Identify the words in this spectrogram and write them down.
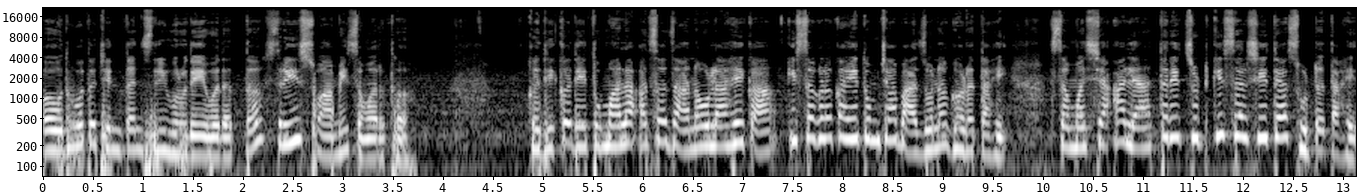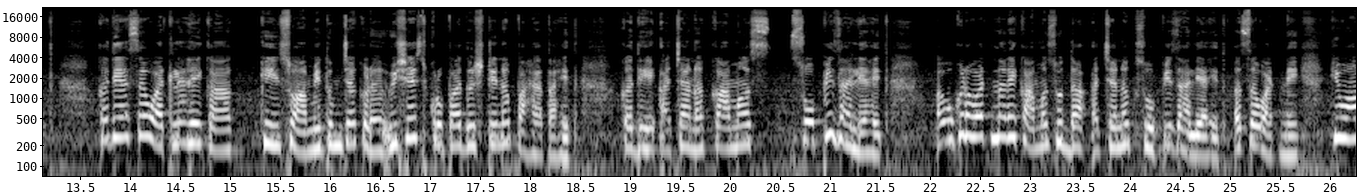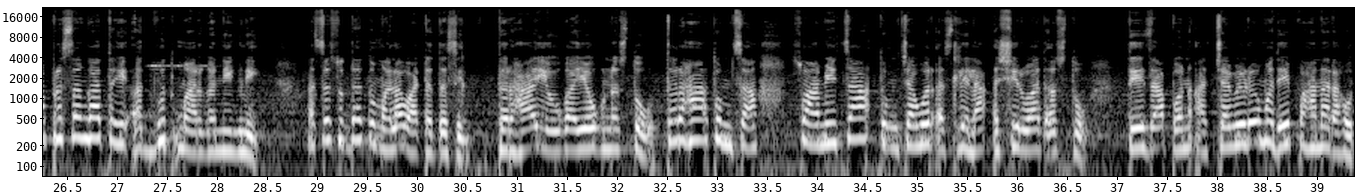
अवधूत चिंतन श्री गुरुदेव दत्त श्री स्वामी समर्थ. कधी कधी तुम्हाला असं जाणवलं आहे का की सगळं काही तुमच्या बाजूनं घडत आहे? समस्या आल्या तरी चुटकी सरशी त्या सुटत आहेत. कधी असं वाटलं आहे का की स्वामी तुमच्याकडं विशेष कृपादृष्टीनं पाहत आहेत? कधी अचानक कामं सोपी झाली आहेत? अवघड वाटणारे कामं सुद्धा अचानक सोपी झाली आहेत असं वाटणे किंवा प्रसंगातही अद्भुत मार्ग निघणे असं सुद्धा तुम्हाला वाटत असेल. तर हा योगायोग नसतो तर हा तुमचा स्वामीचा तुमच्यावर असलेला आशीर्वाद असतो. तेच आपण आजच्या व्हिडिओमध्ये पाहणार आहोत.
